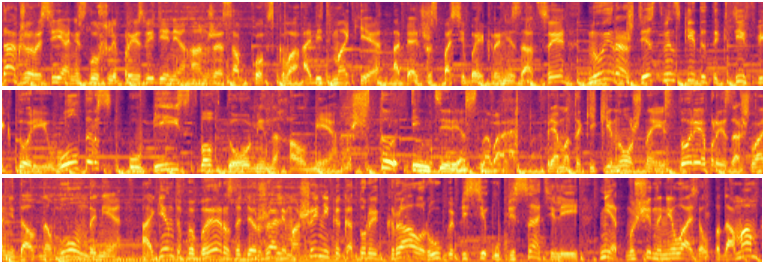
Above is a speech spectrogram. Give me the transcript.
Также россияне слушали произведения Анжея Сапковского о Ведьмаке, опять же спасибо экранизации, ну и рождественский детектив Виктории Уолтерс «Убийство в доме на холме». Что интересного? Прямо-таки киношная история произошла недавно в Лондоне. Агенты ФБР задержали мошенника, который крал рукописи у писателей. Нет, мужчина не лазил по домам,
